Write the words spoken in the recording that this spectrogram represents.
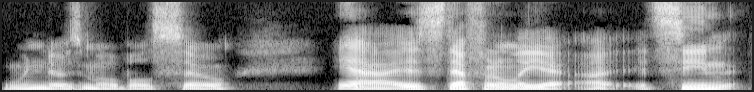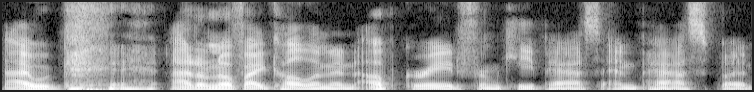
Windows Mobile. So yeah, it's definitely a, it seemed I would I don't know if I'd call it an upgrade from KeePass and Pass, but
